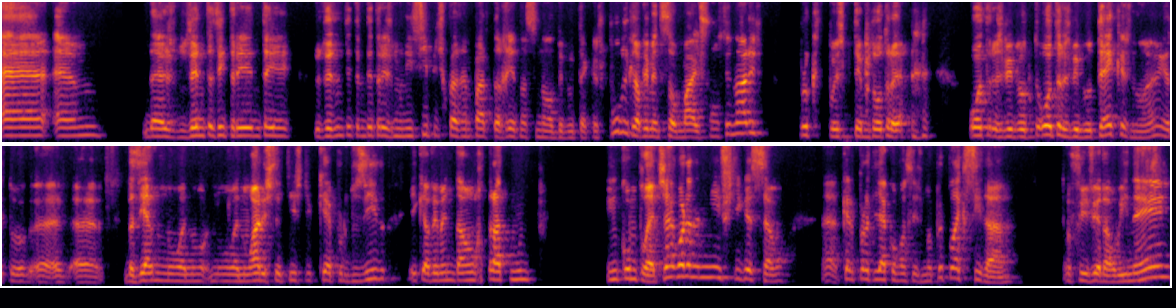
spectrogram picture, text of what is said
uh, um, das 230, 233 municípios que fazem parte da Rede Nacional de Bibliotecas Públicas, obviamente são mais funcionários, porque depois temos outra, outras, bibliotecas, outras bibliotecas, não é? Eu estou uh, uh, baseado no, no, anuário estatístico que é produzido e que obviamente dá um retrato muito incompleto. Já agora, na minha investigação, uh, quero partilhar com vocês uma perplexidade. Eu fui ver ao INE,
